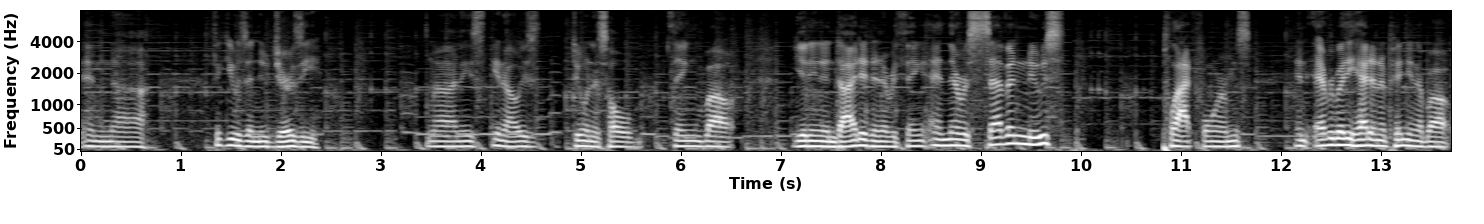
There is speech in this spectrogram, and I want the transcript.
in? Uh, I think he was in New Jersey, uh, and he's you know he's doing this whole thing about getting indicted and everything. And there was seven news platforms and everybody had an opinion about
